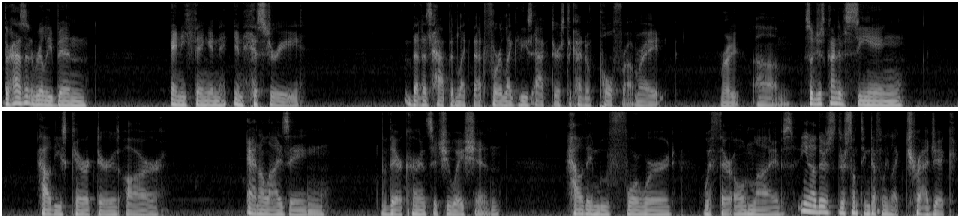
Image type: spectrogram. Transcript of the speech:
there hasn't really been anything in in history that has happened like that for like these actors to kind of pull from right? Right. Um, so just kind of seeing how these characters are analyzing their current situation, how they move forward with their own lives. You know, there's there's something definitely like tragic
